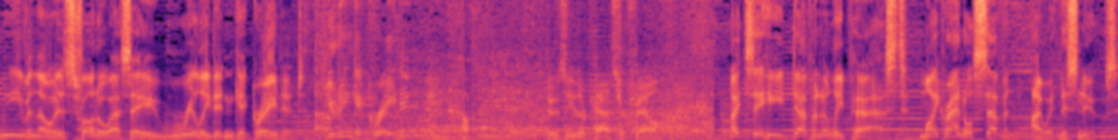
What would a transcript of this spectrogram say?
even though his photo essay really didn't get graded. You didn't get graded? No. It was either pass or fail. I'd say he definitely passed. Mike Randall, 7 Eyewitness News.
